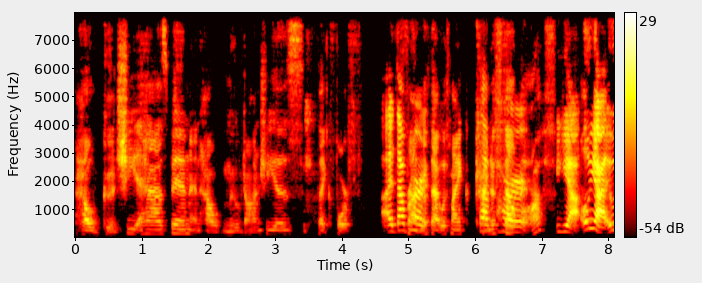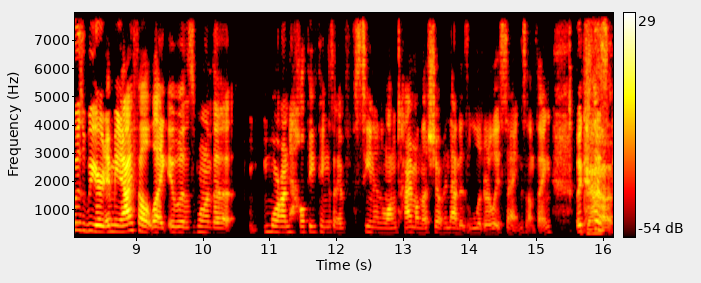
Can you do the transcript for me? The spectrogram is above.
how good she has been and how moved on she is, like for I, uh, that front part. with that with Mike kind of part- fell off. Yeah. Oh yeah, it was weird. I mean, I felt like it was one of the more unhealthy things I've seen in a long time on the show, and that is literally saying something. Because Yeah.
